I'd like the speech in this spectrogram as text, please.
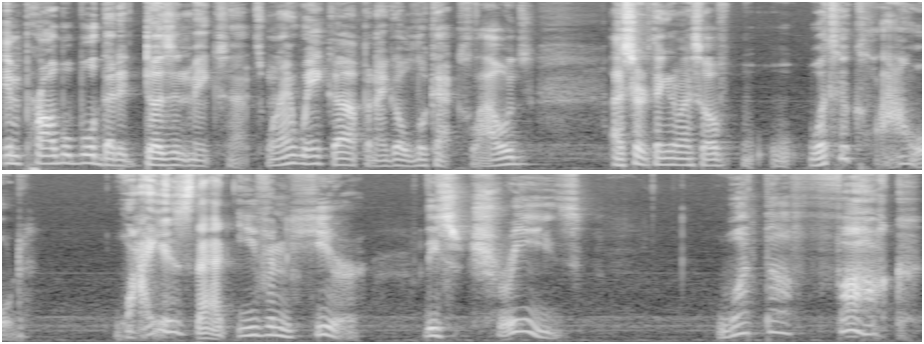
improbable that it doesn't make sense. When I wake up and I go look at clouds, I start thinking to myself, what's a cloud? Why is that even here? These trees. What the fuck?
